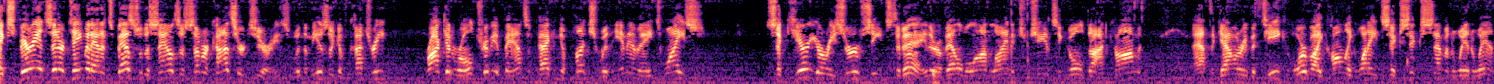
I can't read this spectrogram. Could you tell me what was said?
Experience entertainment at its best with the sounds of summer concert series with the music of country, rock and roll, tribute bands, and packing a punch with MMA twice. Secure your reserve seats today. They're available online at chukchansigold.com, at the Gallery Boutique, or by calling 1 7 win win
